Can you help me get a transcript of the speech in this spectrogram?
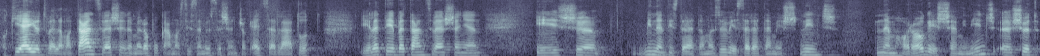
aki eljött velem a táncversenyre, mert apukám azt hiszem összesen csak egyszer látott életébe táncversenyen, és minden tiszteletem az ővé, szeretem, és nincs nem harag, és semmi nincs, sőt,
